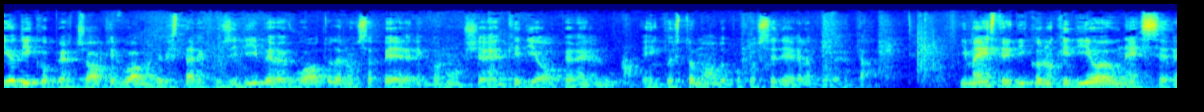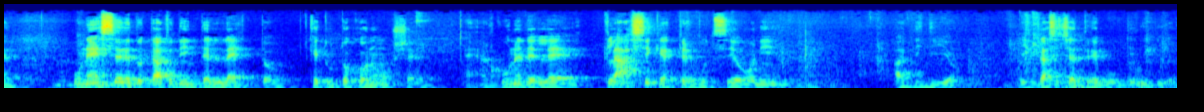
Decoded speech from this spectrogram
Io dico perciò che l'uomo deve stare così libero e vuoto da non sapere né conoscere che Dio opera in lui e in questo modo può possedere la povertà. I maestri dicono che Dio è un essere, un essere dotato di intelletto, che tutto conosce. Eh, alcune delle classiche attribuzioni a di Dio, i classici attributi di Dio.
